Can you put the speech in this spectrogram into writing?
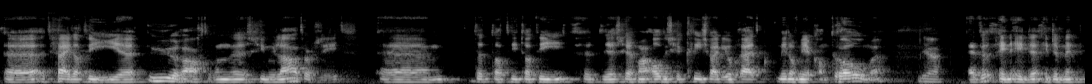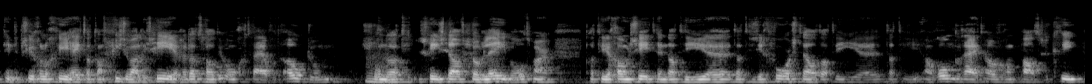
het feit dat hij uren achter een simulator zit, Ehm, dat, dat die, dat die de, zeg maar, al die circuits waar die op rijdt min of meer kan dromen. Ja. In, in, de, in, de, in de psychologie heet dat dan visualiseren. Dat zal hij ongetwijfeld ook doen. Zonder mhm. dat hij het misschien zelf zo labelt. Maar dat hij er gewoon zit en dat hij, uh, dat hij zich voorstelt dat hij, uh, dat hij een rond rijdt over een bepaald circuit.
